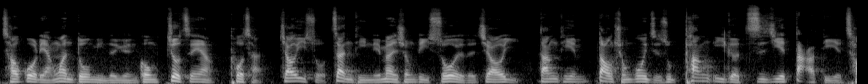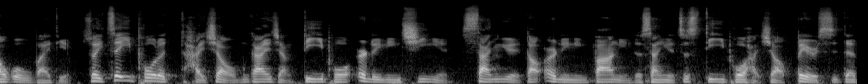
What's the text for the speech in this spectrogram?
超过两万多名的员工，就这样破产。交易所暂停雷曼兄弟所有的交易。当天道琼工业指数砰一个直接大跌超过五百点，所以这一波的海啸，我们刚才讲第一波，二零零七年三月到二零零八年的三月，这是第一波海啸。贝尔斯登，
